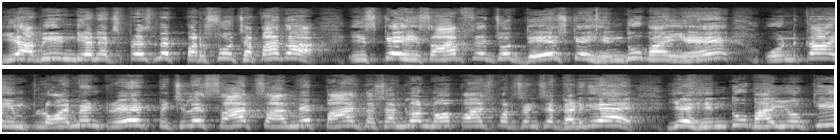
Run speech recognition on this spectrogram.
ये अभी इंडियन एक्सप्रेस में परसों छपा था। इसके हिसाब से जो देश के हिंदू भाई हैं उनका इंप्लॉयमेंट रेट पिछले सात साल में पाँच दशमलव नौ पाँच परसेंट से घट गया है। ये हिंदू भाइयों की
